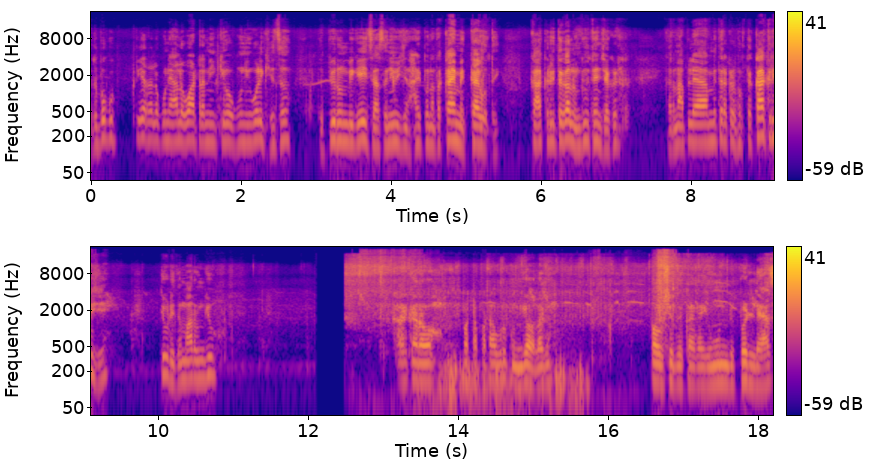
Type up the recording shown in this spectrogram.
तर बघू पेरायला कोणी आलं वाटाने किंवा कोणी ओळखीचं तर पिरून बी घ्यायचं असं नियोजन आहे. पण आता काय माहीत काय होतंय. काकरी तर घालून घेऊ त्यांच्याकडं. कारण आपल्या मित्राकडे फक्त काकरीची तेवढी तर मारून घेऊ. काय करावं? पटापटा उरकून घ्यावं लागेल. पाऊस येतोय काय काय बी पडले आज.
